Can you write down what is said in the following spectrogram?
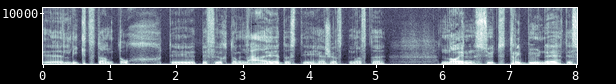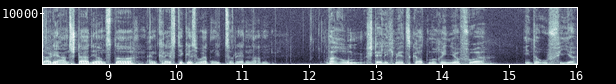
äh, liegt dann doch die Befürchtung nahe, dass die Herrschaften auf der neuen Südtribüne des Allianzstadions da ein kräftiges Wort mitzureden haben. Warum stelle ich mir jetzt gerade Mourinho vor in der U4?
